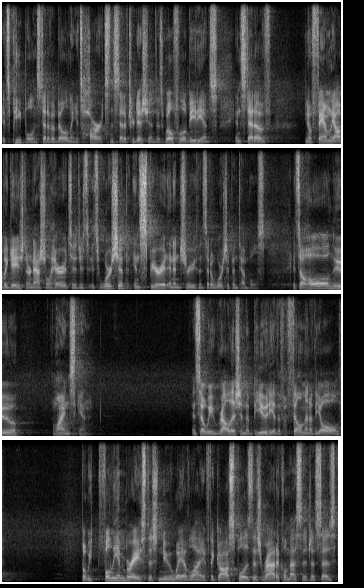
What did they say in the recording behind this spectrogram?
It's people instead of a building. It's hearts instead of traditions. It's willful obedience instead of you know, family obligation or national heritage. It's, it's worship in spirit and in truth instead of worship in temples. It's a whole new wineskin. And so we relish in the beauty of the fulfillment of the old, but we fully embrace this new way of life. The gospel is this radical message that says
